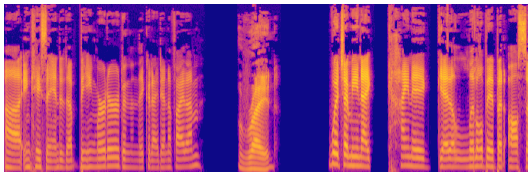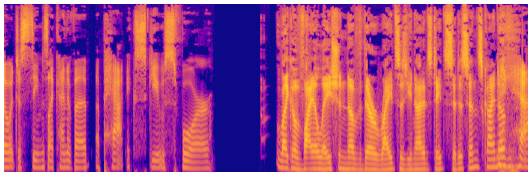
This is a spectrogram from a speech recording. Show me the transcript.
uh, in case they ended up being murdered and then they could identify them. Right. Which, I mean, I kind of get a little bit, but also it just seems like kind of a, a pat excuse for. Like a violation of their rights as United States citizens, kind of? Yeah.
